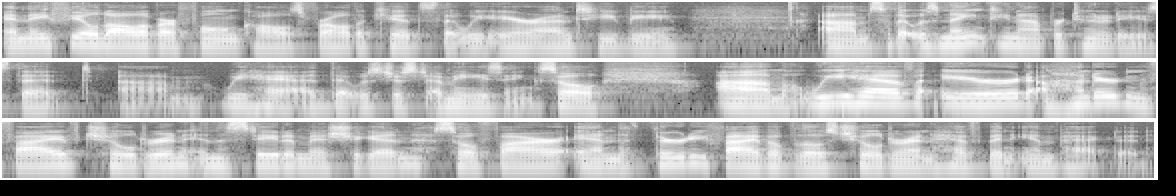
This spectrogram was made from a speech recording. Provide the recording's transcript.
and they field all of our phone calls for all the kids that we air on TV. Um, so that was 19 opportunities that um, we had. That was just amazing. So um, we have aired 105 children in the state of Michigan so far, and 35 of those children have been impacted.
